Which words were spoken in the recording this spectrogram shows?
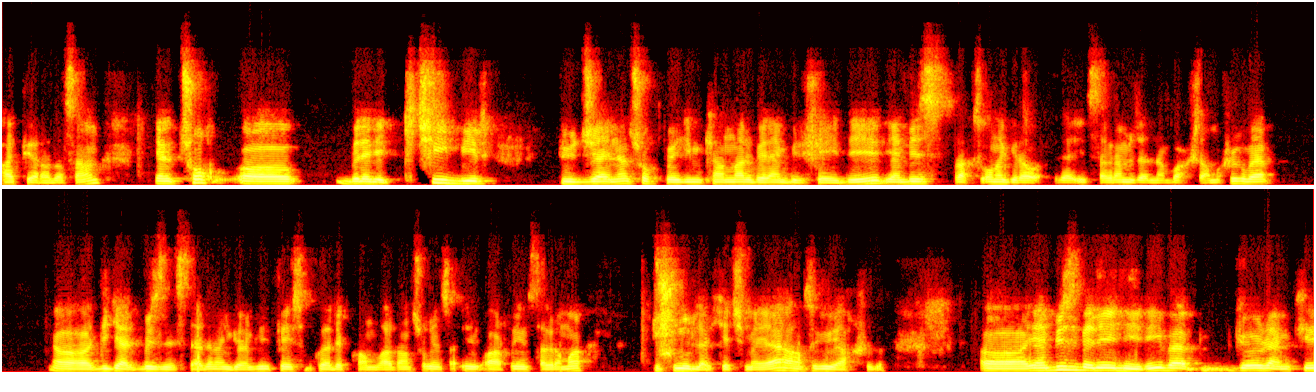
hype yaradasan. Yəni çox ə, belə deyək, kiçik bir büdcə ilə çox böyük imkanlar verən bir şeydir. Yəni biz praktik ona görə Instagram üzərindən başlamışıq və ə, digər bizneslərdə mən görürəm ki, Facebookda reklamlardan çox insan artıq Instagrama düşünürlər keçməyə, hansı ki yaxşıdır. Ə, yəni biz belə eləyirik və görürəm ki,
